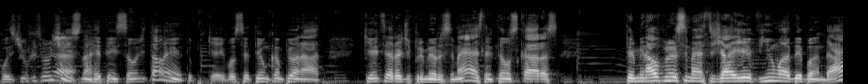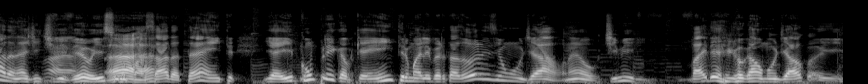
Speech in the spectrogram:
positivo principalmente É. isso, na retenção de talento, porque aí você tem um campeonato que antes era de primeiro semestre, então os caras terminavam o primeiro semestre já vir uma debandada, né? A gente É. viveu isso no passado até, entre, e aí complica, porque é entre uma Libertadores e um Mundial, né? O time vai jogar o Mundial e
